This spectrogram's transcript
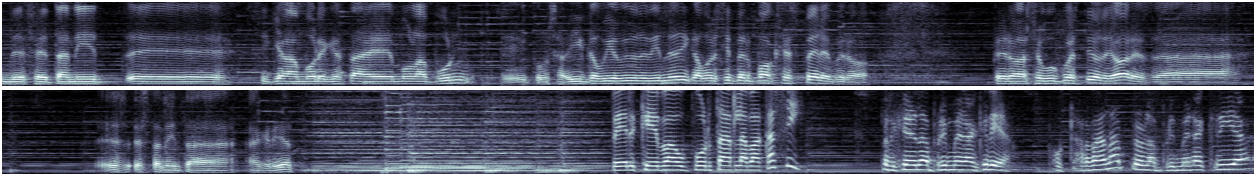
De fet, a nit eh, sí que vam veure que estava molt a punt, i com sabia que avui havíeu de vindre, dic a veure si per poc s'espera, però, però ha sigut qüestió d'hores. Eh, esta nit ha, ha criat. Per què vau portar la vaca sí? Perquè la primera cria, poc tardana, però la primera cria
